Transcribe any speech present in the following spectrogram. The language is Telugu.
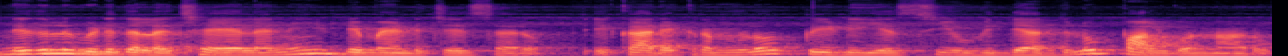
నిధులు విడుదల చేయాలని డిమాండ్ చేశారు. ఈ కార్యక్రమంలో పీడీఎస్యు విద్యార్థులు పాల్గొన్నారు.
